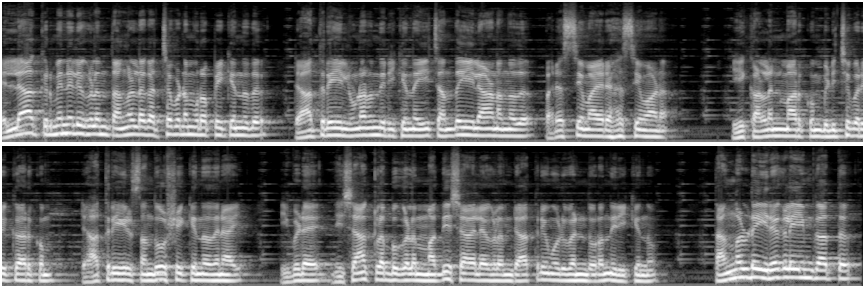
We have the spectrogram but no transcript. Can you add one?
എല്ലാ ക്രിമിനലുകളും തങ്ങളുടെ കച്ചവടം ഉറപ്പിക്കുന്നത് രാത്രിയിൽ ഉണർന്നിരിക്കുന്ന ഈ ചന്തയിലാണെന്നത് പരസ്യമായ രഹസ്യമാണ്. ഈ കള്ളന്മാർക്കും പിടിച്ചുപറിക്കാർക്കും രാത്രിയിൽ സന്തോഷിക്കുന്നതിനായി ഇവിടെ നിശാ ക്ലബ്ബുകളും മദ്യശാലകളും രാത്രി മുഴുവൻ തുറന്നിരിക്കുന്നു. തങ്ങളുടെ ഇരകളെയും കാത്ത്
